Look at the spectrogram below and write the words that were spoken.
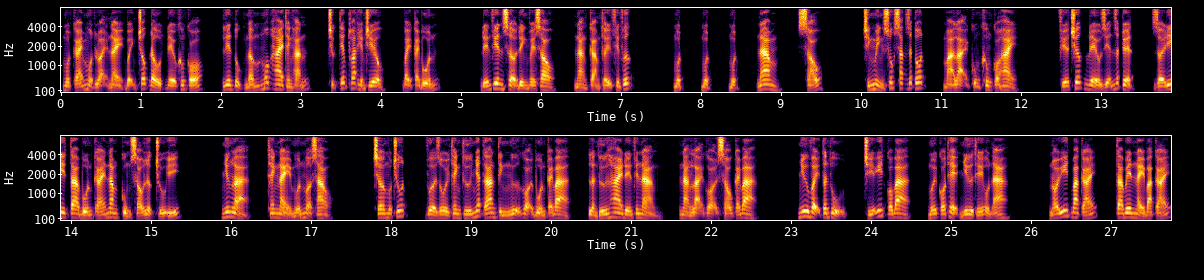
một cái một loại này bệnh chốc đầu đều không có, liên tục nấm mốc hai thanh hắn, trực tiếp thoát hiểm chiêu, bảy cái bốn. Đến phiên sở đình về sau nàng cảm thấy phiền phức. Một một một, năm, sáu. Chính mình xuất sắc rất tốt, mà lại cũng không có hai. Phía trước đều diễn rất tuyệt, rời đi ta bốn cái năm cùng sáu lực chú ý. Nhưng là, thanh này muốn mở sao? Chờ một chút, vừa rồi thanh thứ nhất an tình ngữ gọi bốn cái ba, lần thứ hai đến phiên nàng nàng lại gọi sáu cái ba. Như vậy tân thủ chỉ ít có ba, mới có thể như thế ổn a. Nói ít ba cái, ta bên này ba cái,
